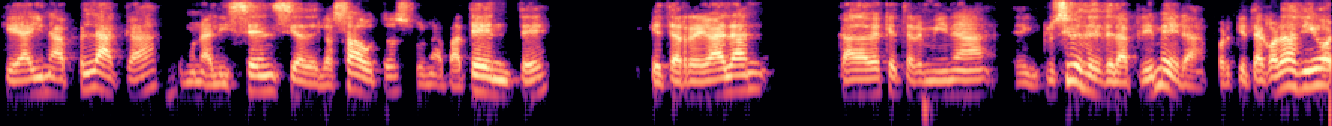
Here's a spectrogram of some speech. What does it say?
que hay una placa, una licencia de los autos, una patente, que te regalan cada vez que termina, inclusive desde la primera, porque te acordás, Diego,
